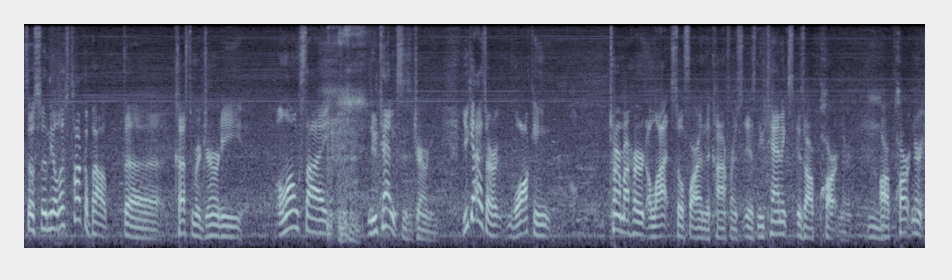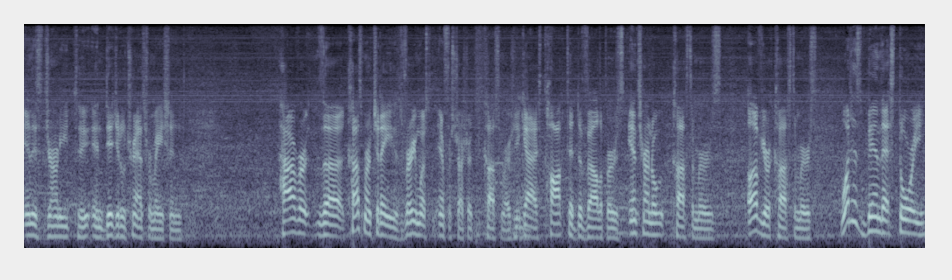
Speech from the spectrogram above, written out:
So Sunil, let's talk about the customer journey alongside Nutanix's journey. You guys are walking, term I heard a lot so far in the conference is Nutanix is our partner mm. our partner in this journey to in digital transformation. However, the customer today is very much infrastructure to customers. Mm. You guys talk to developers, internal customers, of your customers. What has been that story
